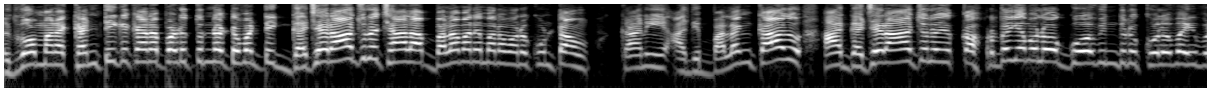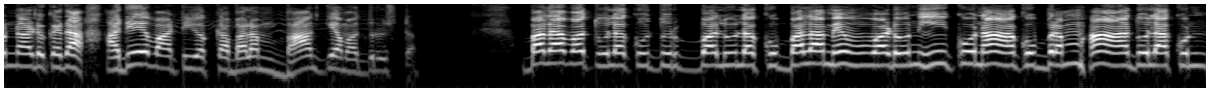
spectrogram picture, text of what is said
ఇదిగో మన కంటికి కనపడుతున్నటువంటి గజరాజులు చాలా బలమని మనం అనుకుంటాం. కానీ అది బలం కాదు. ఆ గజరాజుల యొక్క హృదయములో గోవిందుడు కొలువై ఉన్నాడు కదా. అదే వాటి యొక్క బలం భాగ్యం అదృష్టం. బలవతులకు దుర్బలులకు బలమెవ్వడు నీకు నాకు బ్రహ్మాదులకు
